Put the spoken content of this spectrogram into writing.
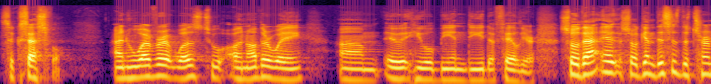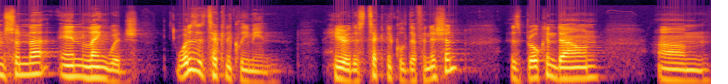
successful. And whoever it was to another way, um, it, he will be indeed a failure. So that is, so again, this is the term sunnah in language. What does it technically mean? Here, this technical definition is broken down um,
